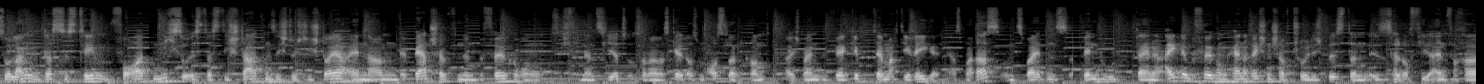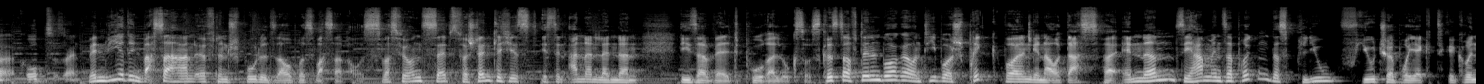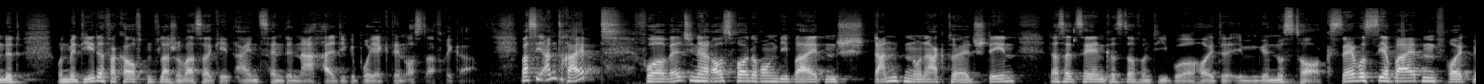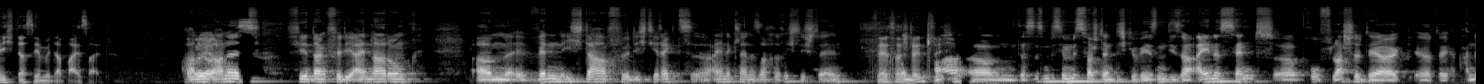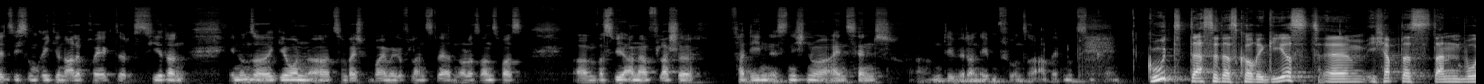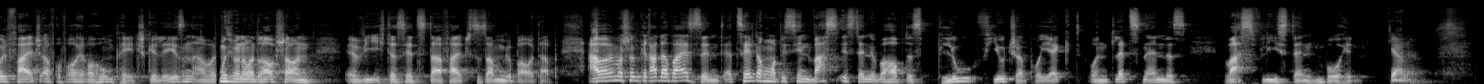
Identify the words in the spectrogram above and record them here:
solange das System vor Ort nicht so ist, dass die Staaten sich durch die Steuereinnahmen der wertschöpfenden Bevölkerung sich finanziert, sondern das Geld aus dem Ausland kommt. Ich meine, wer gibt, der macht die Regeln. Erstmal das. Und zweitens, wenn du deiner eigenen Bevölkerung keine Rechenschaft schuldig bist, dann ist es halt auch viel einfacher, korrupt zu sein. Wenn wir den Wasserhahn öffnen, sprudelt sauberes Wasser raus. Was für uns selbstverständlich ist, ist in anderen Ländern dieser Welt purer Luxus. Christoph Dillenburger und Tibor Sprick wollen genau das verändern. Sie haben in Saarbrücken das Blue Future Projekt gegründet und mit jeder verkauften Flasche Wasser geht ein Cent in nachhaltige Projekte in Ostafrika. Was sie antreibt, vor welchen Herausforderungen die beiden standen und aktuell stehen, das erzählen Christoph und Tibor heute im Genusstalk. Servus ihr beiden, freut mich, dass ihr mit dabei seid. Hallo Johannes, vielen Dank für die Einladung. Ähm, wenn ich darf, würde ich direkt äh, eine kleine Sache richtigstellen. Selbstverständlich. Zwar, ähm, das ist ein bisschen missverständlich gewesen. Dieser eine Cent äh, pro Flasche, der, äh, der handelt sich um regionale Projekte, dass hier dann in unserer Region äh, zum Beispiel Bäume gepflanzt werden oder sonst was. Ähm, was wir an der Flasche verdienen, ist nicht nur ein Cent ähm, wir dann eben für unsere Arbeit nutzen können. Gut, dass du das korrigierst. Ähm, ich habe das dann wohl falsch auf, auf eurer Homepage gelesen, aber muss ich mal nochmal draufschauen, äh, wie ich das jetzt da falsch zusammengebaut habe. Aber wenn wir schon gerade dabei sind, erzähl doch mal ein bisschen, was ist denn überhaupt das Blue Future Projekt und letzten Endes, was fließt denn wohin? Gerne.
